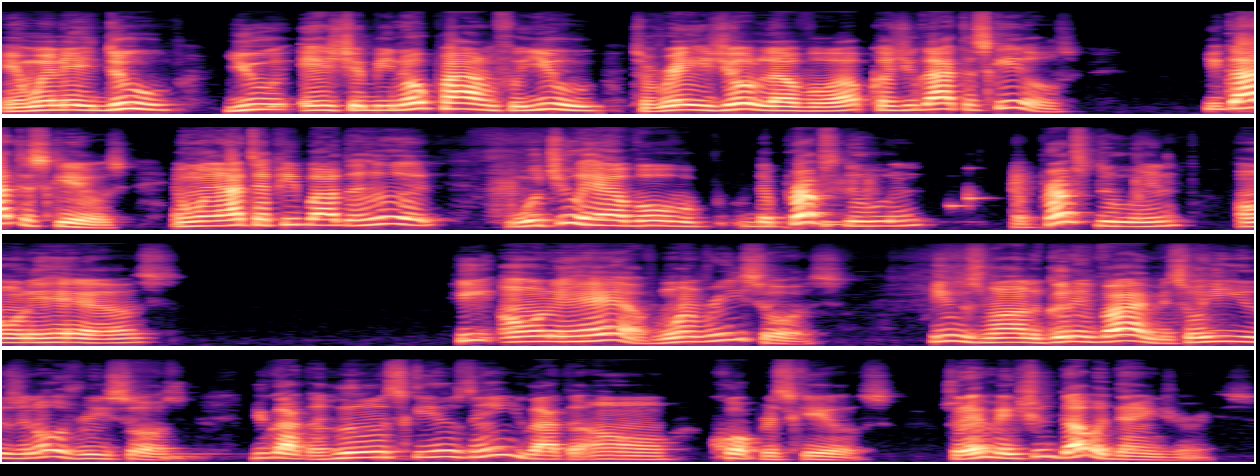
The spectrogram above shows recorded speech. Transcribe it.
And when they do, you it should be no problem for you to raise your level up because you got the skills. You got the skills. And when I tell people out the hood, what you have over the prep student, the prep student only has he only have one resource. He was around a good environment, so he using those resources. You got the hood skills and you got the um corporate skills. So that makes you double dangerous.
